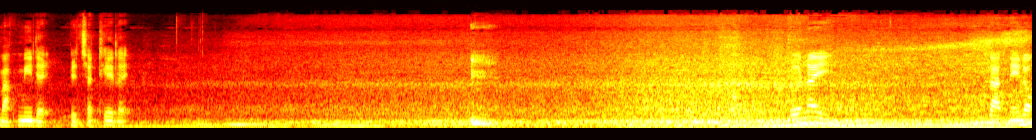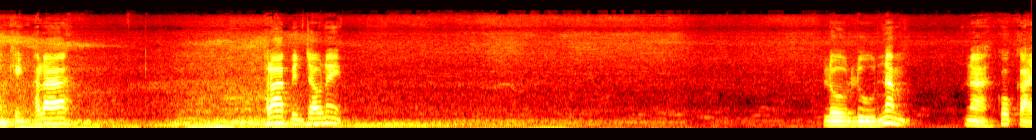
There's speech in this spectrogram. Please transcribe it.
หมักมีได้เป็นชัดเทไร บอร์ในลาดในลองเข่งพระราพระเป็นเจ้าในโลหลูน้ำนะก็กาย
